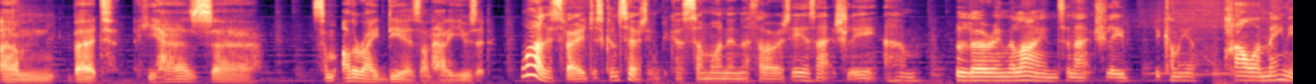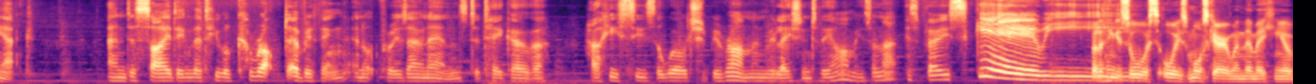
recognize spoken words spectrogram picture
Um, but he has uh, some other ideas on how to use it. Well, it's very disconcerting because someone in authority is actually um, blurring the lines and actually becoming a power maniac and deciding that he will corrupt everything in, for his own ends to take over how he sees the world should be run in relation to the armies. And that is very scary. But I think it's always always more scary when they're making a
